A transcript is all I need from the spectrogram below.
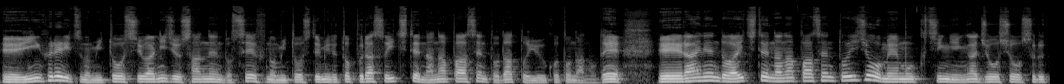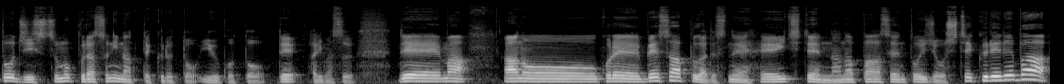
えー、インフレ率の見通しは23年度政府の見通しで見るとプラス1.7%だということなので、えー、来年度は1.7%以上名目賃金が上昇すると実質もプラスになってくるということであります。でまああのー、これ、ベースアップがですね1.7%以上してくれれば、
